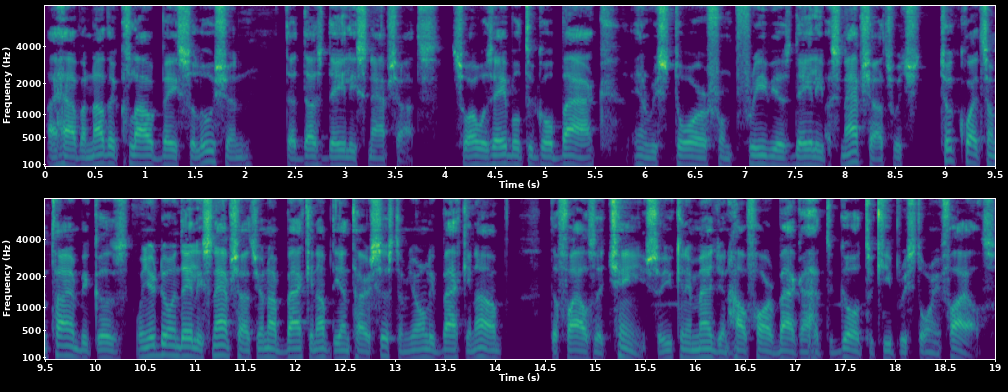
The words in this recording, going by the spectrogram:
I have another cloud-based solution that does daily snapshots. So I was able to go back and restore from previous daily snapshots, which took quite some time because when you're doing daily snapshots, you're not backing up the entire system. You're only backing up the files that changed. So you can imagine how far back I had to go to keep restoring files.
